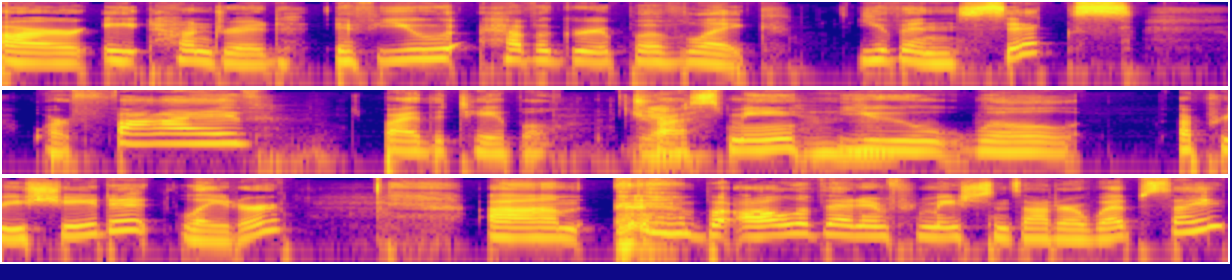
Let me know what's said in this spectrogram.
are 800 If you have a group of like even six or five, by the table. Trust me, you will appreciate it later. Um, but all of that information is on our website,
